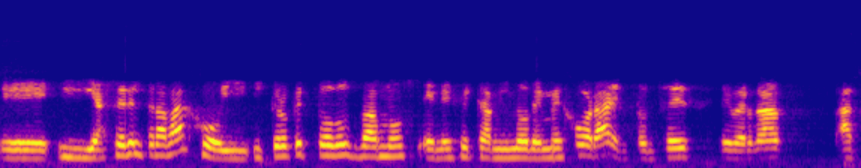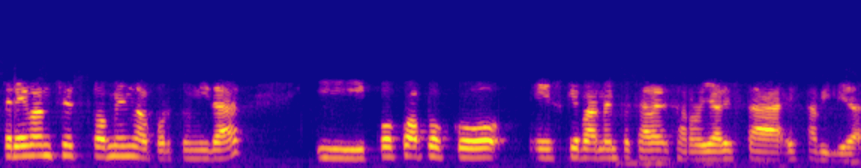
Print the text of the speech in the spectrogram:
eh, y hacer el trabajo. Y, creo que todos vamos en ese camino de mejora. Entonces, de verdad, atrévanse, tomen la oportunidad y poco a poco es que van a empezar a desarrollar esta, esta habilidad.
